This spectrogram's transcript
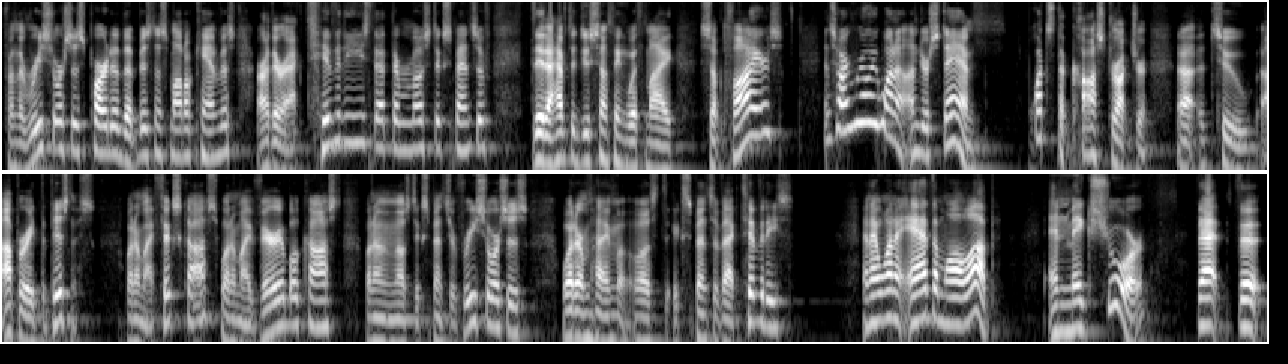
from the resources part of the business model canvas? Are there activities that they're most expensive? Did I have to do something with my suppliers? And so I really want to understand what's the cost structure uh, to operate the business. What are my fixed costs? What are my variable costs? What are my most expensive resources? What are my most expensive activities? And I want to add them all up and make sure that the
